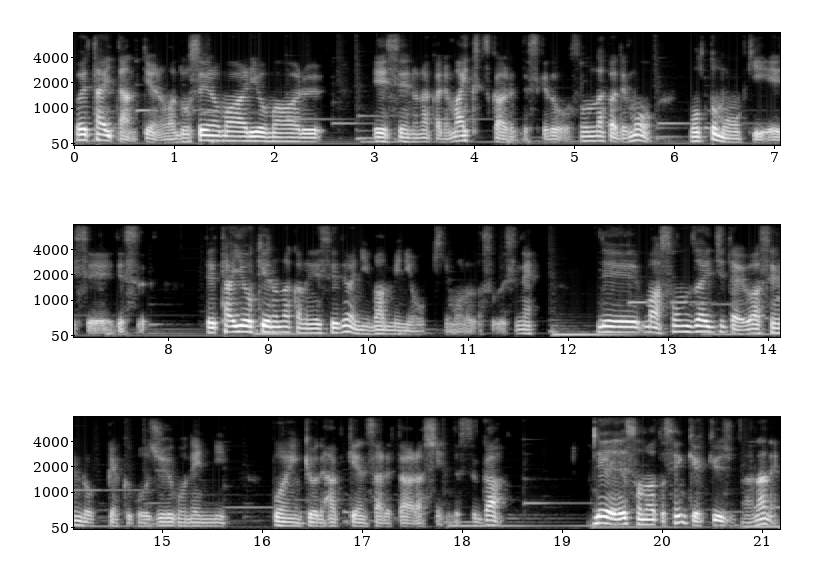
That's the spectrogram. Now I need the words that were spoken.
これタイタンっていうのは土星の周りを回る衛星の中で、まあいくつかあるんですけど、その中でも最も大きい衛星です。で、太陽系の中の衛星では2番目に大きいものだそうですね。で、まあ存在自体は1655年に望遠鏡で発見されたらしいんですが、で、その後1997年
